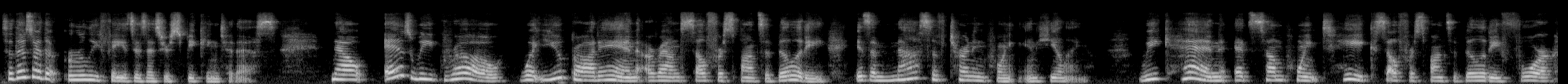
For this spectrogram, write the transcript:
So those are the early phases as you're speaking to this. Now, as we grow, what you brought in around self responsibility is a massive turning point in healing. We can at some point take self responsibility for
